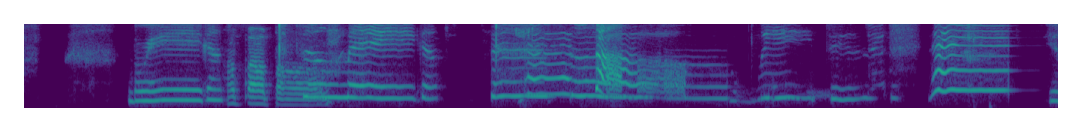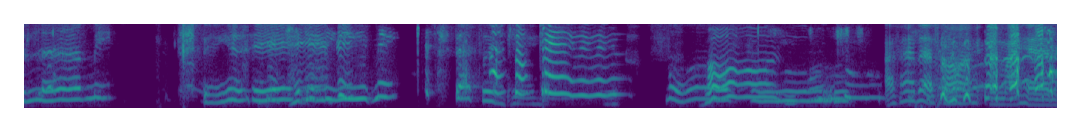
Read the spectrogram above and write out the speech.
Breakups to makeups. That's all we do. You love me. Then you hate me. That's okay. That's okay fools. I've had that song in my head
